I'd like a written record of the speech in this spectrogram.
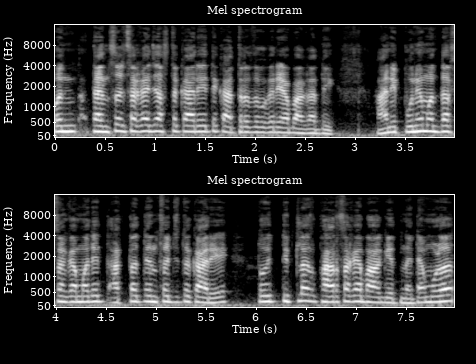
पण त्यांचं सगळ्यात जास्त कार्य आहे ते कात्रज वगैरे या भागात आहे. आणि पुणे मतदारसंघामध्ये आता त्यांचं जिथं कार्य आहे तो तिथला फारसा काय भाग येत नाही. त्यामुळं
